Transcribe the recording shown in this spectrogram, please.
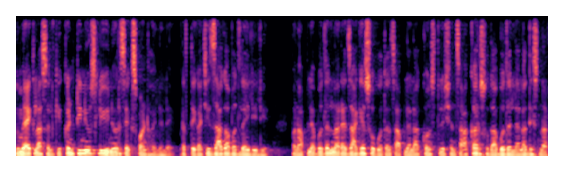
तुम्ही ऐकलं असेल की कंटिन्युअसली युनिव्हर्स एक्सपांड व्हायलेलं आहे. प्रत्येकाची जागा बदलायलेली आहे. पण आपल्या बदलणाऱ्या जागेसोबतच आपल्याला कॉन्स्टिलेशनचा आकारसुद्धा बदललेला दिसणार.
